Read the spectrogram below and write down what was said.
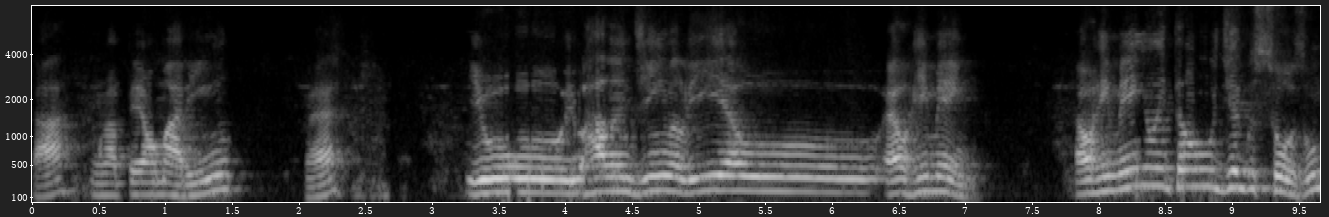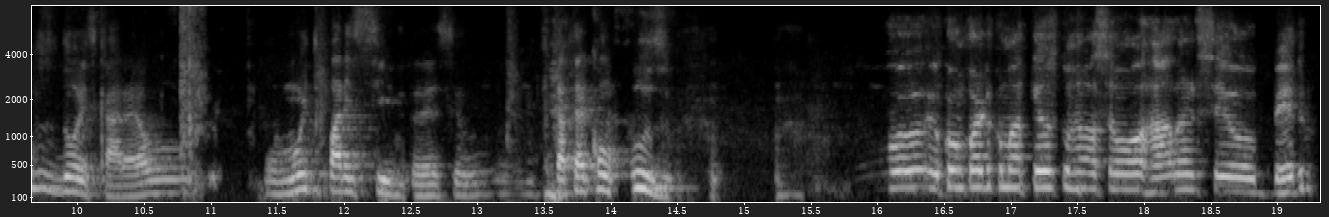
tá? O Mbappé é o Marinho, né? E o, e o Ralandinho ali é o, é o He-Man. É o He-Man ou então o Diego Souza, um dos dois, cara. É o, muito parecido, entendeu? Fica até confuso. Eu, concordo com o Matheus com relação ao Haaland ser o Pedro.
